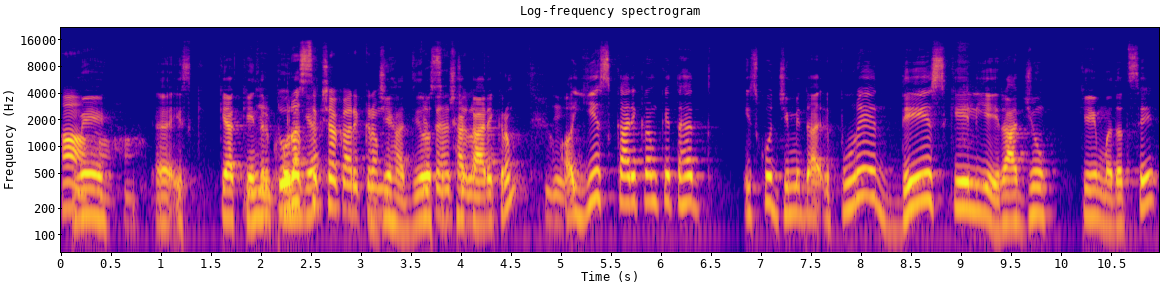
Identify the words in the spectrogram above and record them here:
हाँ, में हाँ, अ, इस क्या केंद्र खोला गया? शिक्षा कार्यक्रम जी हाँ दूरस्थ शिक्षा कार्यक्रम। और ये इस कार्यक्रम के तहत इसको जिम्मेदार पूरे देश के लिए राज्यों के मदद से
